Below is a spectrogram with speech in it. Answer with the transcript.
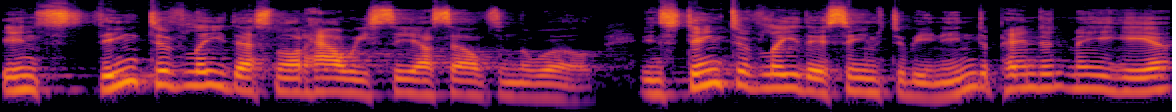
Instinctively, that's not how we see ourselves in the world. Instinctively, there seems to be an independent me here,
